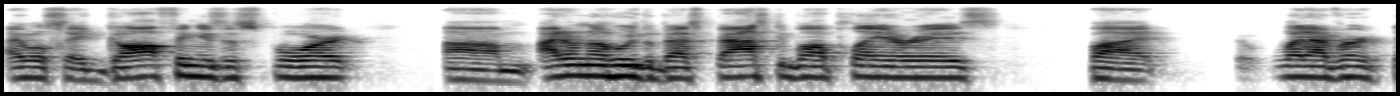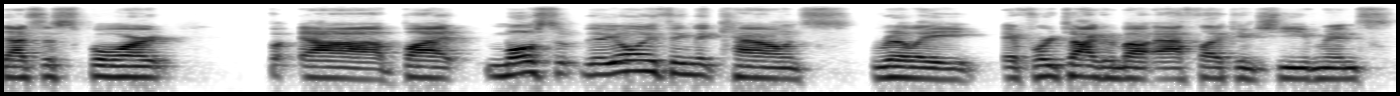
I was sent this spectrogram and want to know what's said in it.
I will say golfing is a sport. Um I don't know who the best basketball player is, but whatever, that's a sport. But, uh, but most of the only thing that counts really, if we're talking about athletic achievements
